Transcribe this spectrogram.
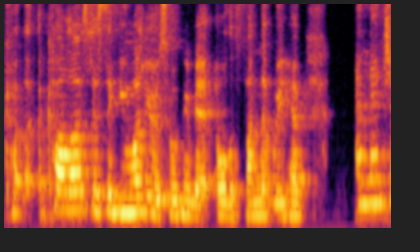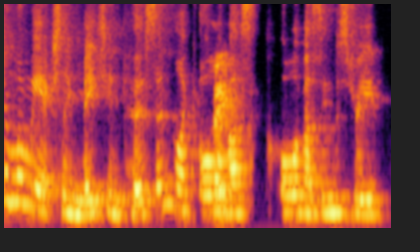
Kyle, I was just thinking while you were talking about all the fun that we have, imagine when we actually meet in person, like all right. of us, all of us industry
